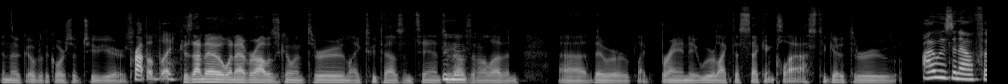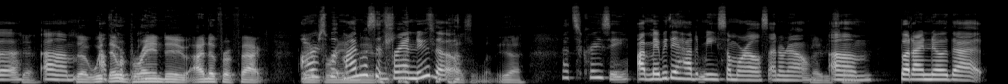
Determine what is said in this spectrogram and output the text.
in the over the course of two years. probably. Because I know whenever I was going through in like 2010, Mm-hmm. 2011, uh, they were like brand new. We were like the second class to go through. I was in Alpha. Yeah. Um, So we, Alpha they were brand new. I know for a fact. Ours wa- brand mine new. wasn't brand new, though. Yeah. That's crazy. Uh, maybe they had me somewhere else. I don't know. Maybe so. Um, but I know that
